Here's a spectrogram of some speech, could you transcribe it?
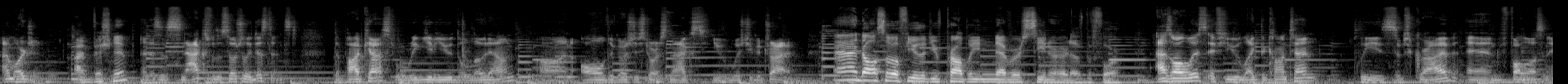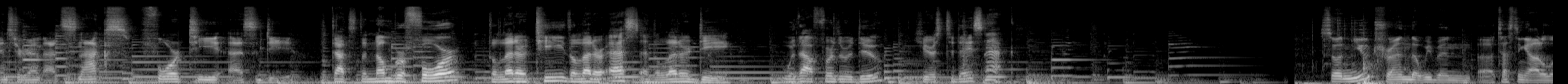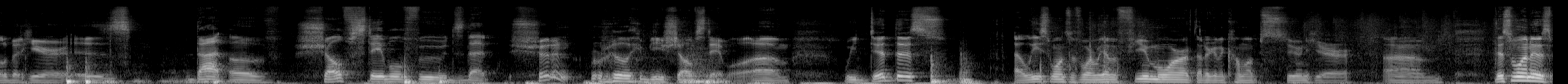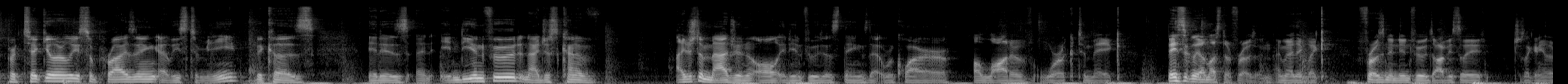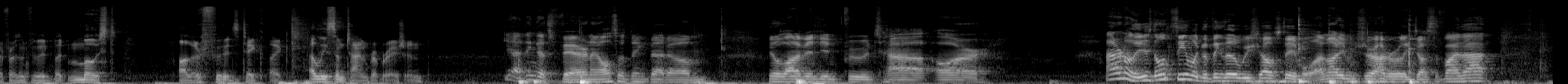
I'm Arjun, I'm Vishnu. and this is Snacks for the Socially Distanced, the podcast where we give you the lowdown on all the grocery store snacks you wish you could try. And also a few that you've probably never seen or heard of before. As always, if you like the content, please subscribe and follow us on Instagram at snacks4tsd. That's the number four, the letter T, the letter S, and the letter D. Without further ado, here's today's snack. So, a new trend that we've been uh, testing out a little bit here is that of shelf stable foods that shouldn't really be shelf stable. Um, we did this at least once before, and we have a few more that are going to come up soon here. Um, this one is particularly surprising, at least to me, because it is an Indian food, and I just kind of I just imagine all Indian foods as things that require a lot of work to make. Basically, unless they're frozen. I mean, I think like frozen Indian foods, obviously, just like any other frozen food, but most other foods take like at least some time in preparation. Yeah, I think that's fair, and I also think that um, you know, a lot of Indian foods ha- are. I don't know. They just don't seem like the things that will be shelf stable. I'm not even sure how to really justify that,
